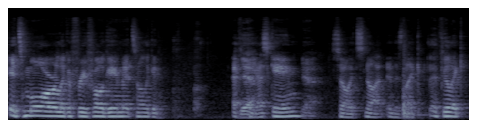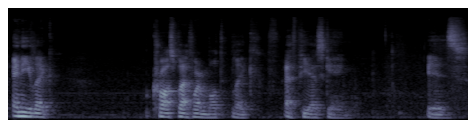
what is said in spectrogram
it's more like a free fall game. It's not like a FPS Yeah. game. Yeah. So it's not, and it's like I feel like any like cross-platform multi, like FPS game is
